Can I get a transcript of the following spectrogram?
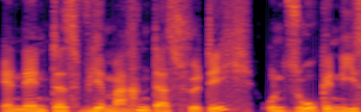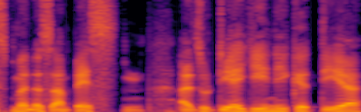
Er nennt das, wir machen das für dich und so genießt man es am besten. Also derjenige, der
